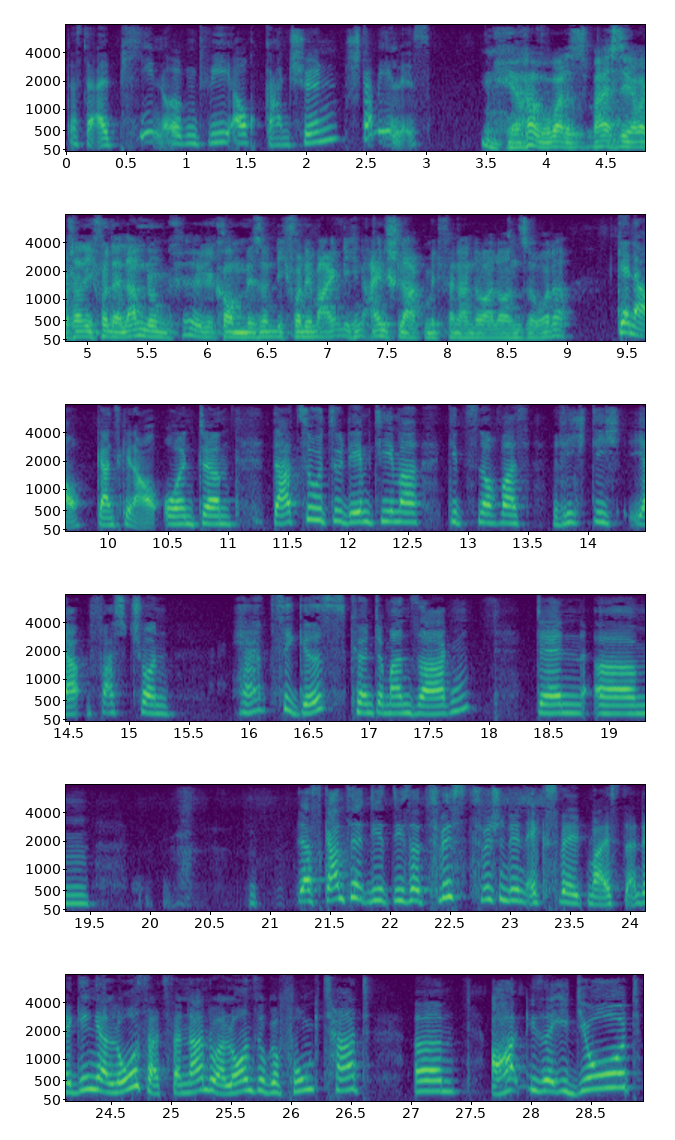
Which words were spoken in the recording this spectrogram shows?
dass der Alpine irgendwie auch ganz schön stabil ist. Ja, wobei das meiste ja wahrscheinlich von der Landung äh, gekommen ist und nicht von dem eigentlichen Einschlag mit Fernando Alonso, oder? Genau, ganz genau. Und ähm, dazu, zu dem Thema, gibt's noch was richtig, ja, fast schon Herziges, könnte man sagen. Denn ähm, das Ganze, die, dieser Zwist zwischen den Ex-Weltmeistern, der ging ja los, als Fernando Alonso gefunkt hat, ähm, ah, dieser Idiot,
